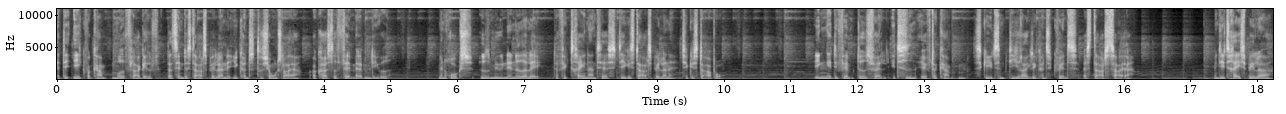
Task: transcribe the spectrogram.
at det ikke var kampen mod Flagelf, der sendte startspillerne i koncentrationslejre og kostede fem af dem livet. Men Ruks ydmygende nederlag, der fik træneren til at stikke startspillerne til Gestapo. Ingen af de fem dødsfald i tiden efter kampen skete som direkte konsekvens af startsejr men de tre spillere,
